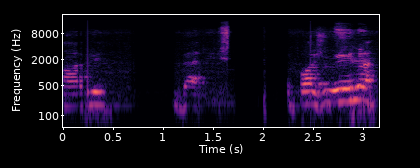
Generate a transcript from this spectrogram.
nove, dez. Pós-joelha.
